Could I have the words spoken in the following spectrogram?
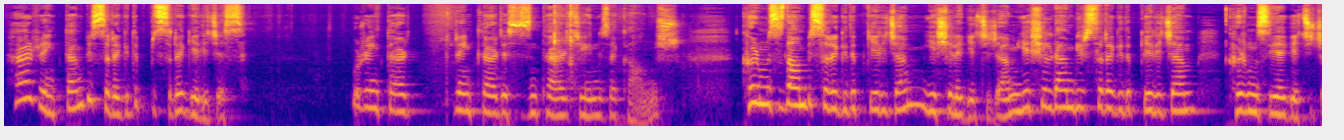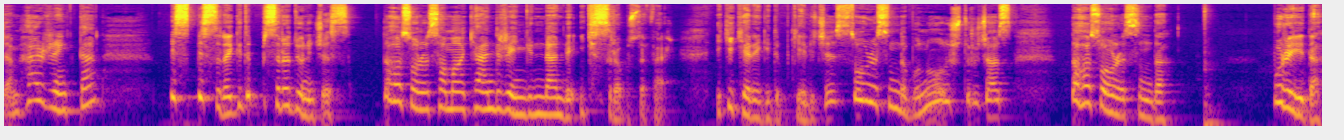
Her renkten bir sıra gidip bir sıra geleceğiz. Bu renkler renklerde sizin tercihinize kalmış. Kırmızıdan bir sıra gidip geleceğim, yeşile geçeceğim. Yeşilden bir sıra gidip geleceğim, kırmızıya geçeceğim. Her renkten biz bir sıra gidip bir sıra döneceğiz. Daha sonra saman kendi renginden de iki sıra bu sefer. İki kere gidip geleceğiz. Sonrasında bunu oluşturacağız. Daha sonrasında burayı da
